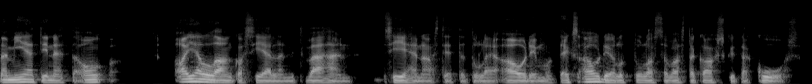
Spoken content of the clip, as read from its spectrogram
Mä mietin, että on, ajallaanko siellä nyt vähän siihen asti, että tulee Audi, mutta eikö Audi ollut tulossa vasta 26,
